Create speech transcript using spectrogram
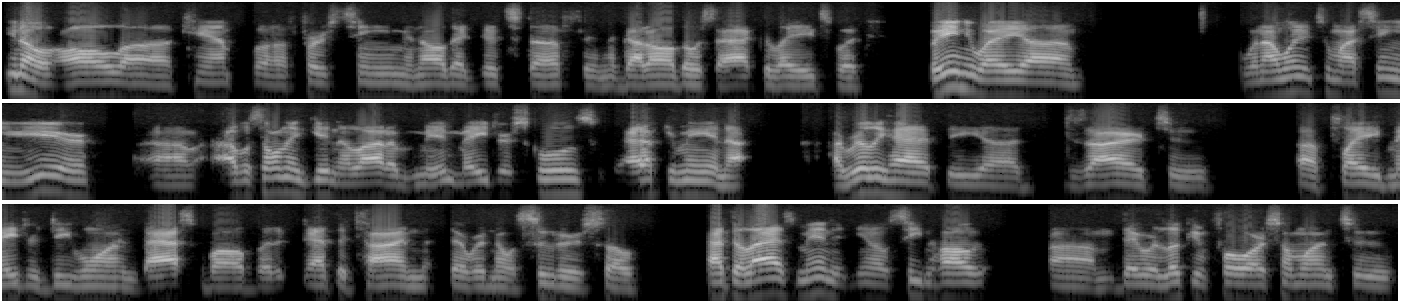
you know, all uh, camp uh, first team and all that good stuff, and I got all those accolades. But but anyway, um, when I went into my senior year, um, I was only getting a lot of mid major schools after me, and I, I really had the uh, desire to uh, play major D1 basketball, but at the time there were no suitors. So at the last minute, you know, Seton Hall, um, they were looking for someone to,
